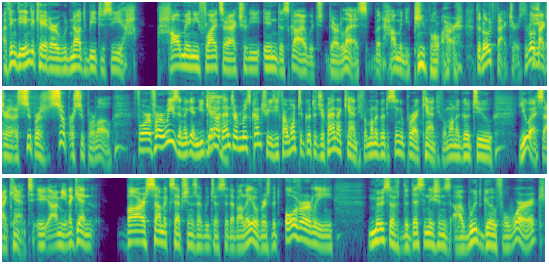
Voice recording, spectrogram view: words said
I think the indicator would not be to see how many flights are actually in the sky, which there are less, but how many people are the load factors. The load People. factors are super, super, super low for for a reason. Again, you cannot Yeah. enter most countries. If I want to go to Japan, I can't. If I want to go to Singapore, I can't. If I want to go to US, I can't. I mean, again, bar some exceptions like we just said about layovers, but overly, most of the destinations I would go for work.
